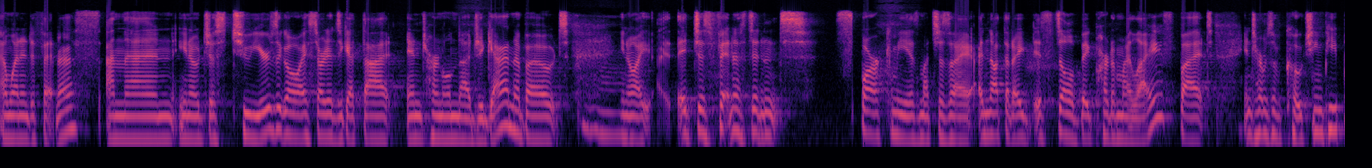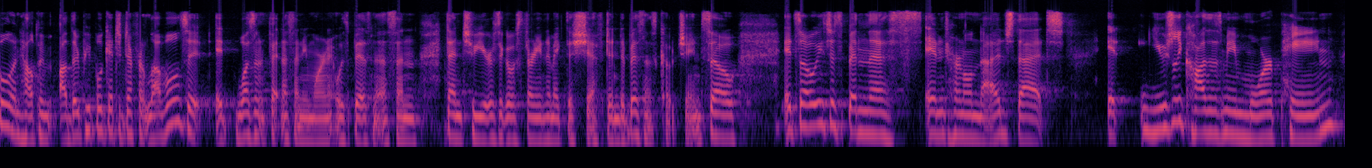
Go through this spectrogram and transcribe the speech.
and went into fitness. And then, you know, just two years ago, I started to get that internal nudge again about, mm. you know, I, it just fitness didn't spark me as much as I, not that I, it's still a big part of my life, but in terms of coaching people and helping other people get to different levels, it, it wasn't fitness anymore and it was business. And then two years ago, starting to make the shift into business coaching. So it's always just been this internal nudge that it usually causes me more pain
